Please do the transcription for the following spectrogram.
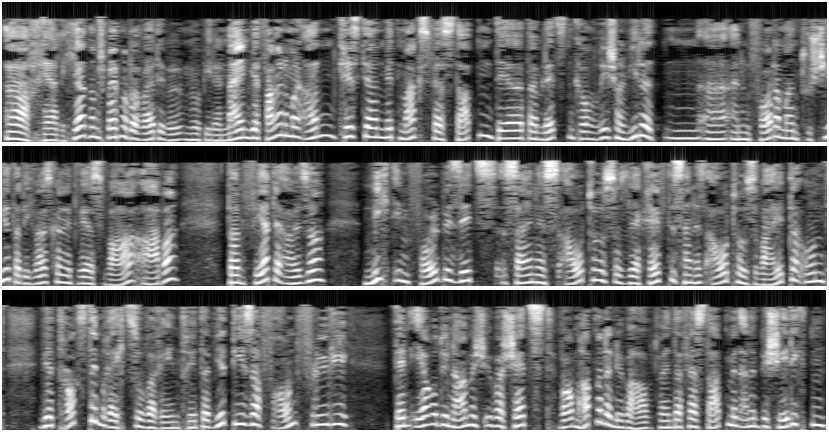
Ach, herrlich. Ja, dann sprechen wir doch weiter über Immobilien. Nein, wir fangen mal an, Christian, mit Max Verstappen, der beim letzten Grand Prix schon wieder äh, einen Vordermann touchiert hat. Ich weiß gar nicht, wer es war, aber dann fährt er also nicht im Vollbesitz seines Autos, also der Kräfte seines Autos weiter und wird trotzdem recht souverän Dritter. Wird dieser Frontflügel denn aerodynamisch überschätzt? Warum hat man denn überhaupt, wenn der Verstappen mit einem Beschädigten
